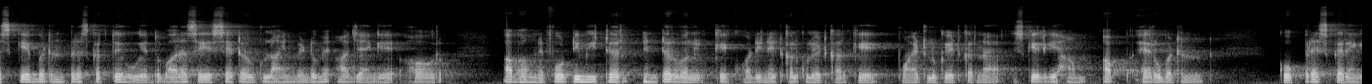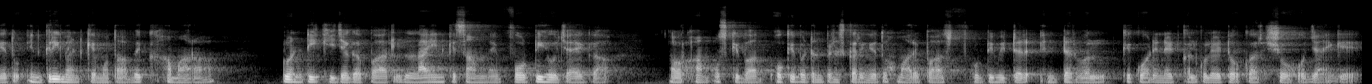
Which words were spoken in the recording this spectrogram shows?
स्केप बटन प्रेस करते हुए दोबारा से सेट आउट लाइन विंडो में आ जाएँगे और अब हमने 40 मीटर इंटरवल के कोऑर्डिनेट कैलकुलेट करके पॉइंट लोकेट करना है। इसके लिए हम अप एरो बटन को प्रेस करेंगे तो इंक्रीमेंट के मुताबिक हमारा 20 की जगह पर लाइन के सामने 40 हो जाएगा और हम उसके बाद ओके बटन प्रेस करेंगे तो हमारे पास 40 मीटर इंटरवल के कोऑर्डिनेट कैलकुलेट होकर शो हो जाएँगे।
